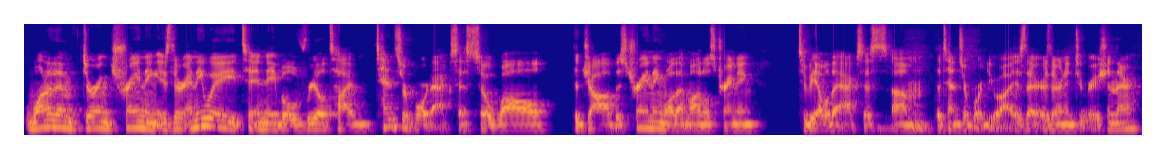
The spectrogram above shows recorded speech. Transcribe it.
one of them during training, is there any way to enable real time TensorBoard access? So while the job is training, while that model is training, to be able to access um, the TensorBoard UI, is there is there an integration there?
